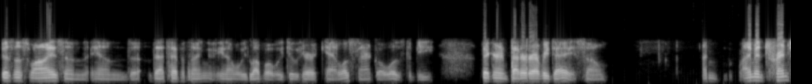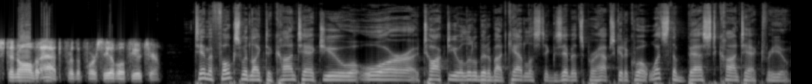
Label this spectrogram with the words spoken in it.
business wise and and uh, that type of thing. You know, we love what we do here at Catalyst, and our goal is to be bigger and better every day. So I'm I'm entrenched in all that for the foreseeable future. Tim, if folks would like to contact you or talk to you a little bit about Catalyst exhibits, perhaps get a quote, what's the best contact for you?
